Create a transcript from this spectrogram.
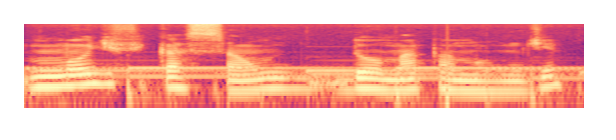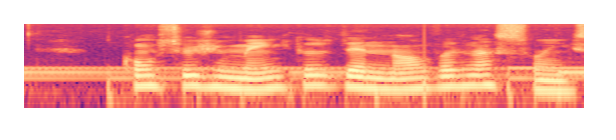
modificação do mapa mundi, com surgimento de novas nações.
